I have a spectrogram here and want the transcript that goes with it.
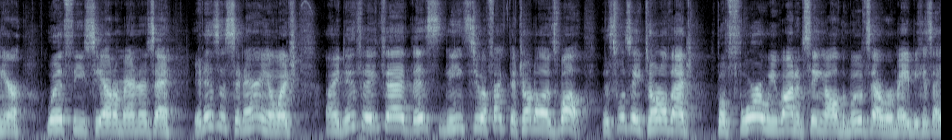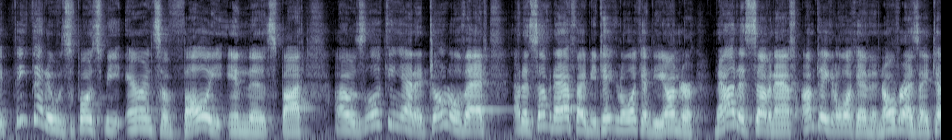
here with the Seattle Mariners. And it is a scenario in which I do think that this needs to affect the total as well. This was a total that before we wound up seeing all the moves that were made because I think that it was supposed to be Aaron Civale in this spot. I was looking at a total that at a 7.5, I'd be taking a look at the under. Now at a 7.5, I'm taking a look at an over as I t-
